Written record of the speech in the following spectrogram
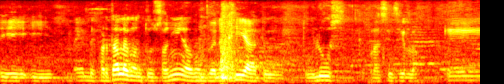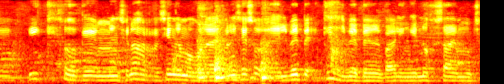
y, despertarla con tu sonido, con tu energía, tu, luz, por así decirlo. Eh, ¿Y qué es lo que mencionabas recién con la diferencia de eso? El BP, ¿Qué es el BPM para alguien que no sabe mucho?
